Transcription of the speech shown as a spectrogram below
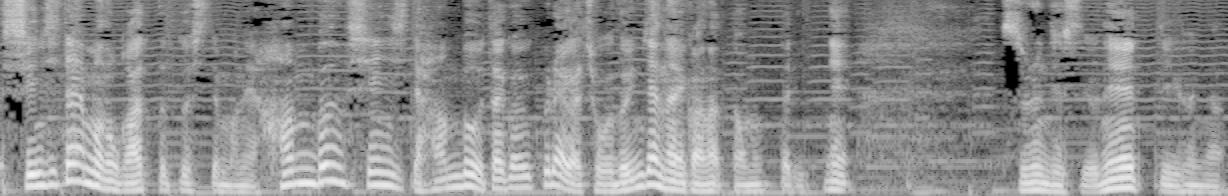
信じたいものがあったとしてもね、半分信じて半分疑うくらいがちょうどいいんじゃないかなと思ったりね、するんですよねっていうふうな。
